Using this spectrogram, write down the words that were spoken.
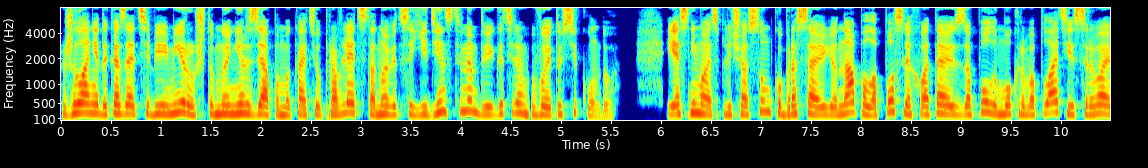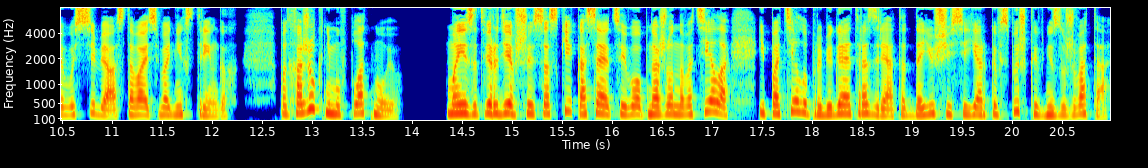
Желание доказать себе и миру, что мной нельзя помыкать и управлять, становится единственным двигателем в эту секунду. Я снимаю с плеча сумку, бросаю ее на пол, а после хватаюсь за полы мокрого платья и срываю его с себя, оставаясь в одних стрингах. Подхожу к нему вплотную. Мои затвердевшие соски касаются его обнаженного тела, и по телу пробегает разряд, отдающийся яркой вспышкой внизу живота.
